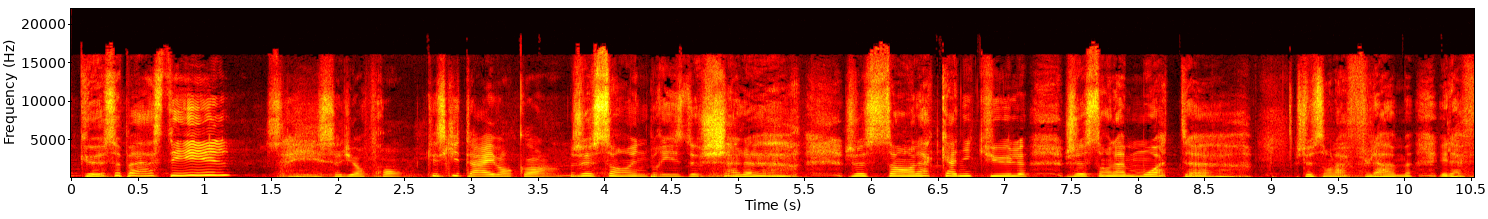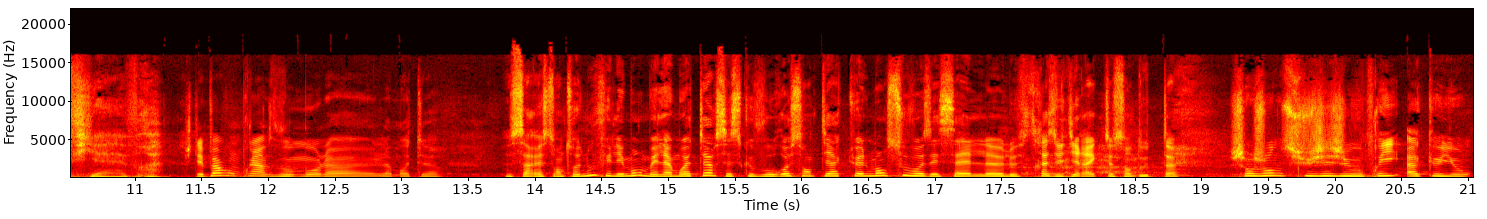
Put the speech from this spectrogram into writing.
que se passe-t-il Ça y est, ça lui reprend. Qu'est-ce qui t'arrive encore là Je sens une brise de chaleur, je sens la canicule, je sens la moiteur, je sens la flamme et la fièvre. Je t'ai pas compris un de vos mots, là, la moiteur. Ça reste entre nous, Philémon, mais la moiteur, c'est ce que vous ressentez actuellement sous vos aisselles. Le stress du direct, sans doute. Changeons de sujet, je vous prie. Accueillons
